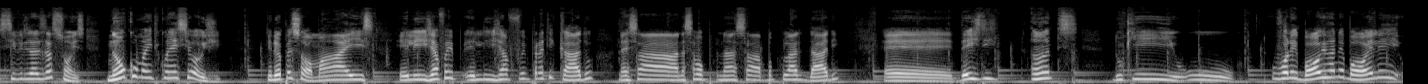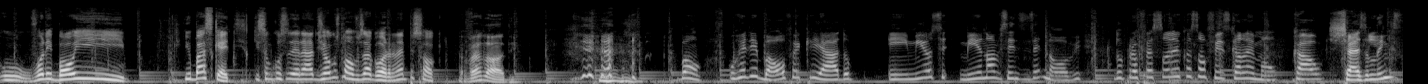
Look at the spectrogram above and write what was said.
civilizações. Não como a gente conhece hoje. Entendeu, pessoal? Mas ele já foi, ele já foi praticado nessa, nessa, nessa popularidade é, desde antes do que o, o voleibol e o handebol. Ele, o voleibol e e o basquete, que são considerados jogos novos agora, né, pessoal? É verdade. Bom, o handball foi criado em 1919 do professor de educação física alemão Karl Scheslings.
